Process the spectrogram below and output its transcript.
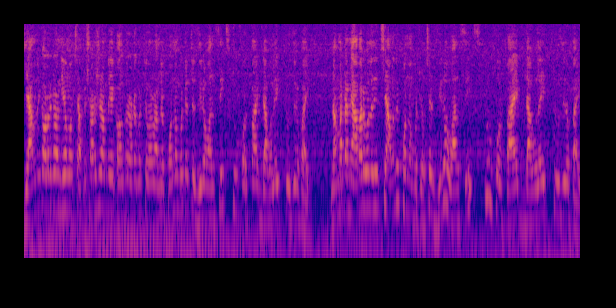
যে আমাদেরকে অর্ডার করার নিয়ম হচ্ছে, আপনি সরাসরি আমাদেরকে কল করে অর্ডার করতে পারবেন। আমাদের ফোন নম্বরটি হচ্ছে zero one six two four five double eight two zero five নাম্বারটা আমি আবার বলে দিচ্ছি, আমাদের ফোন নম্বরটি হচ্ছে zero one six two four five double eight two zero five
